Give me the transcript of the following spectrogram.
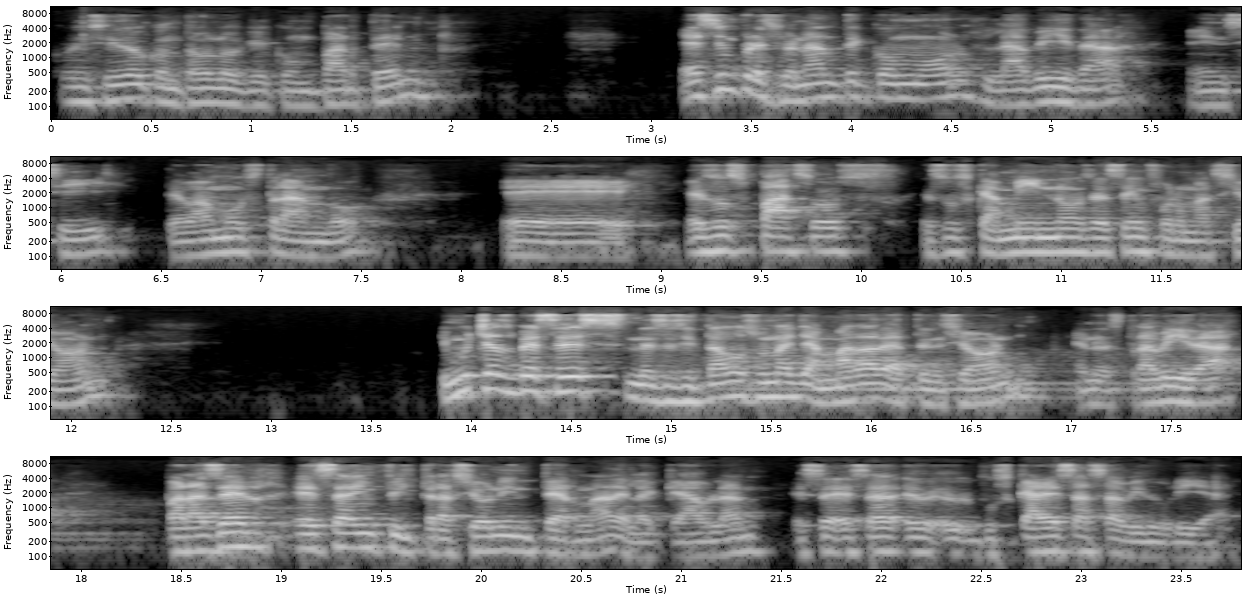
Coincido con todo lo que comparten. Es impresionante cómo la vida en sí te va mostrando eh, esos pasos, esos caminos, esa información. Y muchas veces necesitamos una llamada de atención en nuestra vida para hacer esa infiltración interna de la que hablan, esa, eh, buscar esa sabiduría.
